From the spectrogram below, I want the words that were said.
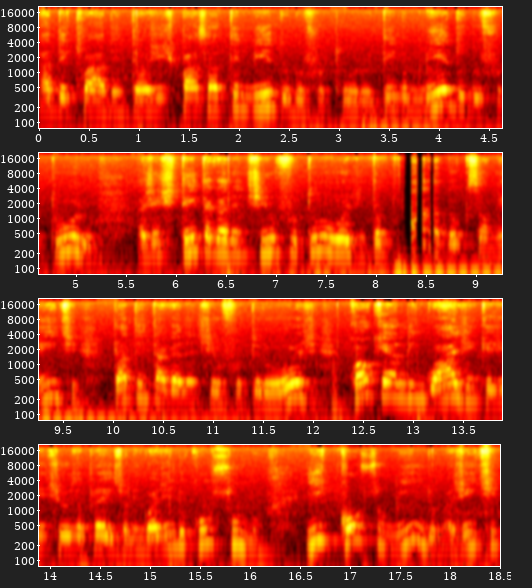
adequada. Então a gente passa a ter medo do futuro. E tendo medo do futuro, a gente tenta garantir o futuro hoje. Então, paradoxalmente, para tentar garantir o futuro hoje, qual que é a linguagem que a gente usa para isso? A linguagem do consumo. E consumindo, a gente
